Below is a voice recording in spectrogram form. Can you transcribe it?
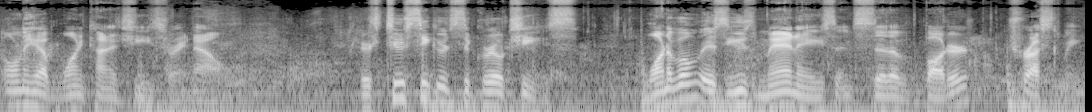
only have one kind of cheese right now. There's two secrets to grilled cheese. One of them is use mayonnaise instead of butter. Trust me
